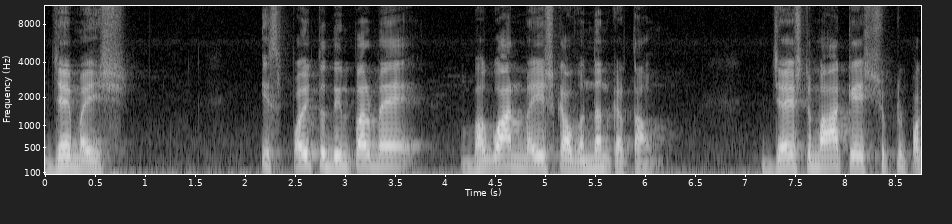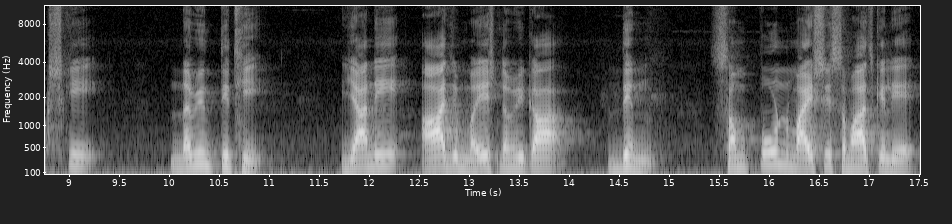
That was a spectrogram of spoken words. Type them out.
जय महेश। इस पवित्र दिन पर मैं भगवान महेश का वंदन करता हूँ। ज्येष्ठ माह के शुक्ल पक्ष की नवीन तिथि, यानी आज महेश नवमी का दिन संपूर्ण मायसी समाज के लिए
